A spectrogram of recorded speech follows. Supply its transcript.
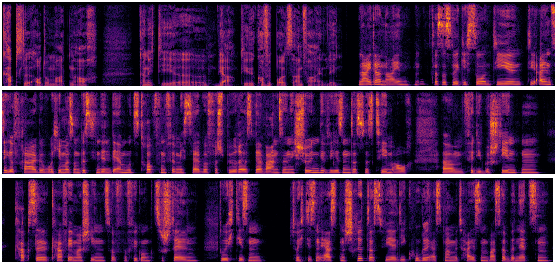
Kapselautomaten auch, kann ich die, äh, ja, die Coffee Balls da einfach einlegen? Leider nein. Das ist wirklich so die, die einzige Frage, wo ich immer so ein bisschen den Wermutstropfen für mich selber verspüre. Es wäre wahnsinnig schön gewesen, das System auch ähm, für die bestehenden Kapsel-Kaffeemaschinen zur Verfügung zu stellen. Durch diesen durch diesen ersten Schritt, dass wir die Kugel erstmal mit heißem Wasser benetzen,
